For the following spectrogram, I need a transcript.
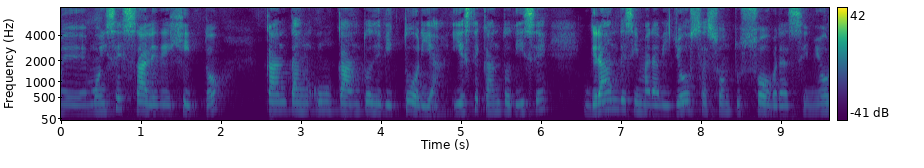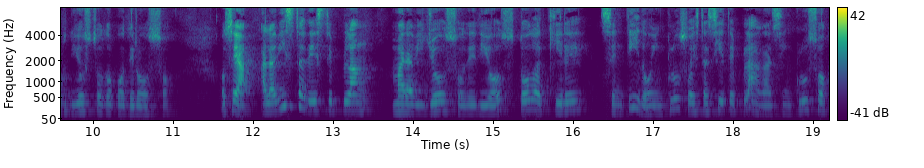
eh, Moisés sale de Egipto, cantan un canto de victoria y este canto dice, Grandes y maravillosas son tus obras, Señor Dios Todopoderoso. O sea, a la vista de este plan maravilloso de Dios, todo adquiere sentido, incluso estas siete plagas, incluso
